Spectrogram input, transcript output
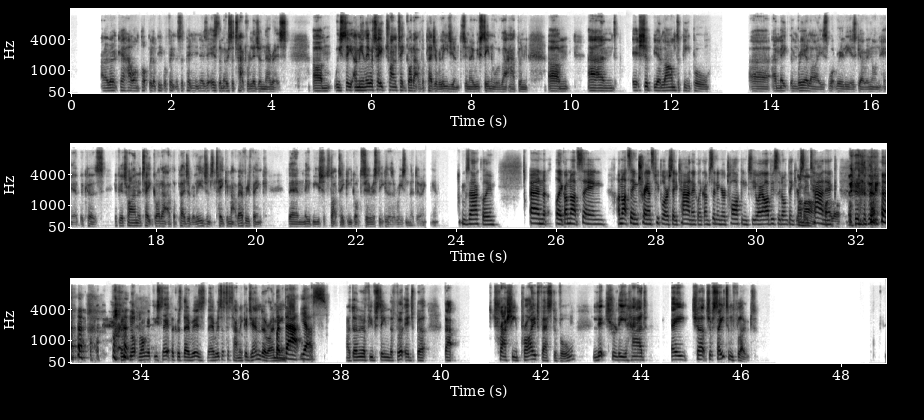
and I don't care how unpopular people think this opinion is, it is the most attacked religion there is. Um, we see, I mean, they were take, trying to take God out of the Pledge of Allegiance. You know, we've seen all of that happen. Um, and it should be alarm to people uh, and make them realize what really is going on here. Because if you're trying to take God out of the Pledge of Allegiance, take him out of everything, then maybe you should start taking God seriously because there's a reason they're doing it. Exactly. And like I'm not saying I'm not saying trans people are satanic. Like I'm sitting here talking to you. I obviously don't think you're I'm satanic. not wrong if you say it because there is there is a satanic agenda. I but mean, that yes. I don't know if you've seen the footage, but that trashy Pride festival literally had a Church of Satan float.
